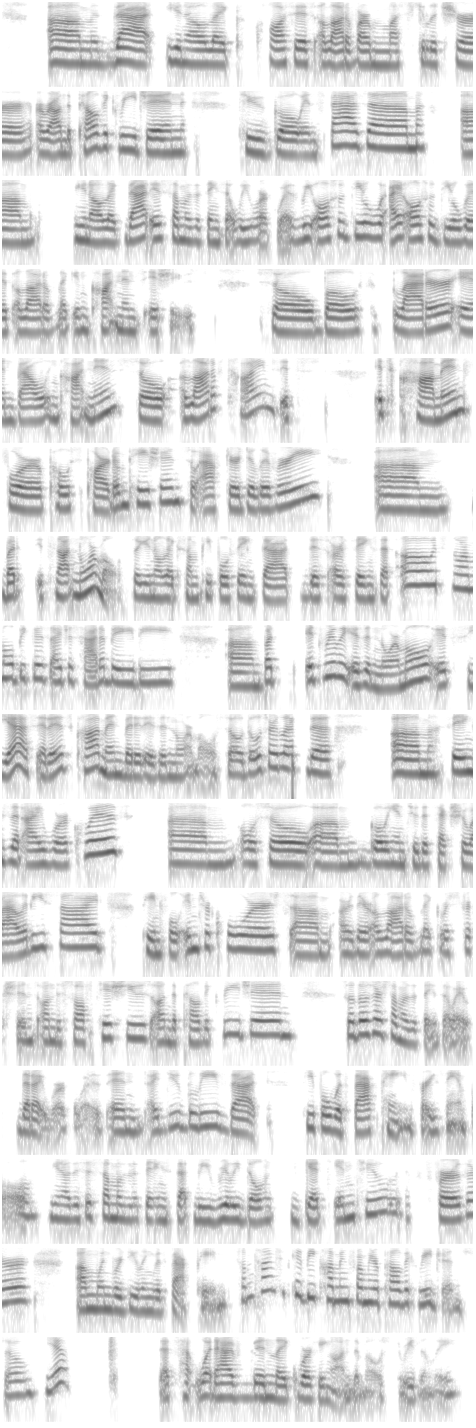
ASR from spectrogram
um, that you know, like causes a lot of our musculature around the pelvic region to go in spasm, um, you know like that is some of the things that we work with. We also deal with i also deal with a lot of like incontinence issues. So both bladder and bowel incontinence. So a lot of times it's it's common for postpartum patients. So after delivery um but it's not normal. So, you know, like some people think that these are things that, oh, it's normal because I just had a baby. Um, but it really isn't normal. It's yes, it is common, but it isn't normal. So those are like the um things that I work with. Um, also um going into the sexuality side, painful intercourse. Um, are there a lot of like restrictions on the soft tissues on the pelvic region? So those are some of the things that I that I work with, and I do believe that people with back pain, for example, you know, this is some of the things that we really don't get into further um when we're dealing with back pain. Sometimes it could be coming from your pelvic region. So yeah, that's how, what I've been like working on the most recently.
